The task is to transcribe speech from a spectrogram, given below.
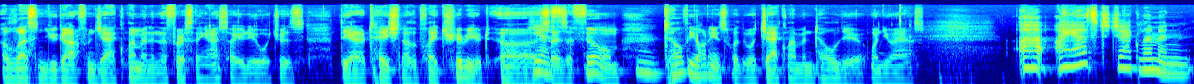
a lesson you got from Jack Lemmon in the first thing I saw you do, which was the adaptation of the play Tribute uh, yes. as, as, a film. Mm. Tell the audience what, what Jack Lemmon told you when you asked. Uh, I asked Jack Lemmon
